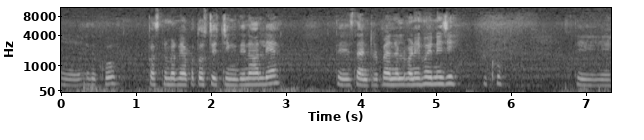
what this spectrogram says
ਇਹ ਦੇਖੋ ਕਸਟਮਰ ਨੇ ਆਪਾਂ ਤੋਂ ਸਟਿਚਿੰਗ ਦੇ ਨਾਲ ਲਿਆ। ਤੇ ਸੈਂਟਰ ਪੈਨਲ ਬਣੇ ਹੋਏ ਨੇ ਜੀ। ਦੇਖੋ। ਤੇ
